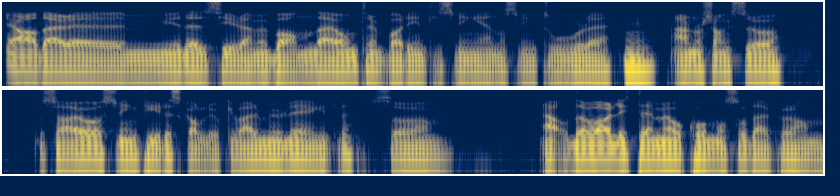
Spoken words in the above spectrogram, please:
Ja, det er eh, mye det du sier der med banen. Det er jo omtrent bare inn til sving 1 og sving 2 hvor det er noen sjanser, og så er jo sving 4 skal jo ikke være mulig, egentlig. Så ja, det var litt det med Ocon også, derfor han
